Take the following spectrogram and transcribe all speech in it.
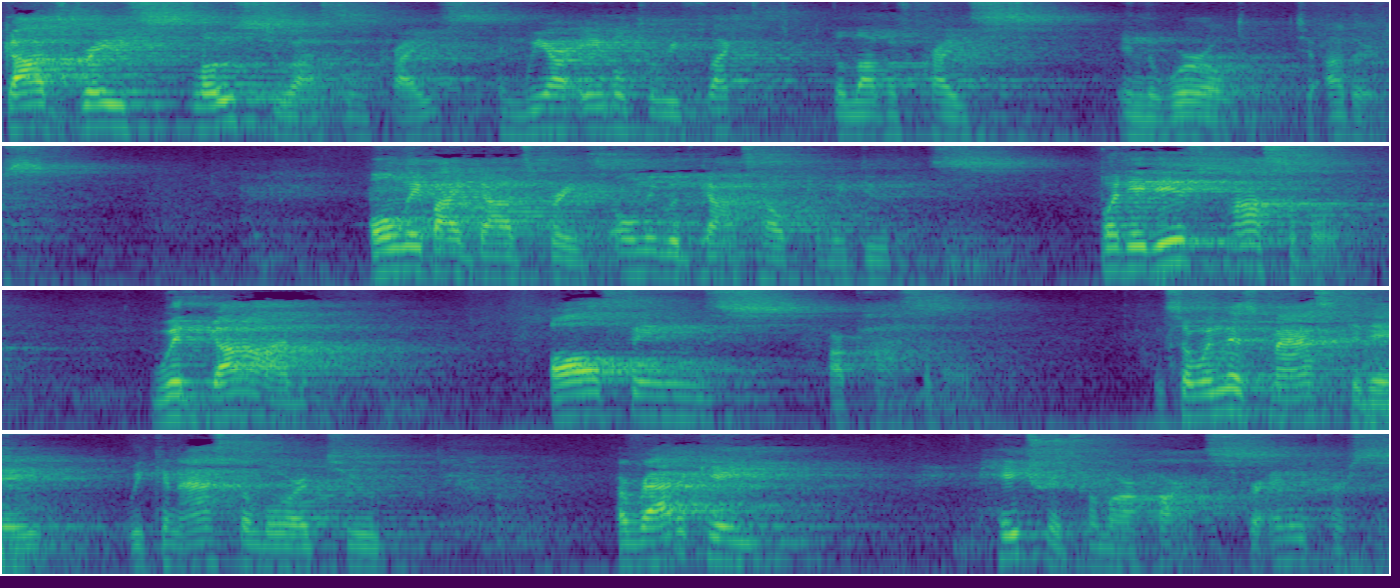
God's grace flows to us in Christ, and we are able to reflect the love of Christ in the world to others. Only by God's grace, only with God's help can we do this. But it is possible. With God, all things are possible. And so in this Mass today, we can ask the Lord to eradicate hatred from our hearts for any person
